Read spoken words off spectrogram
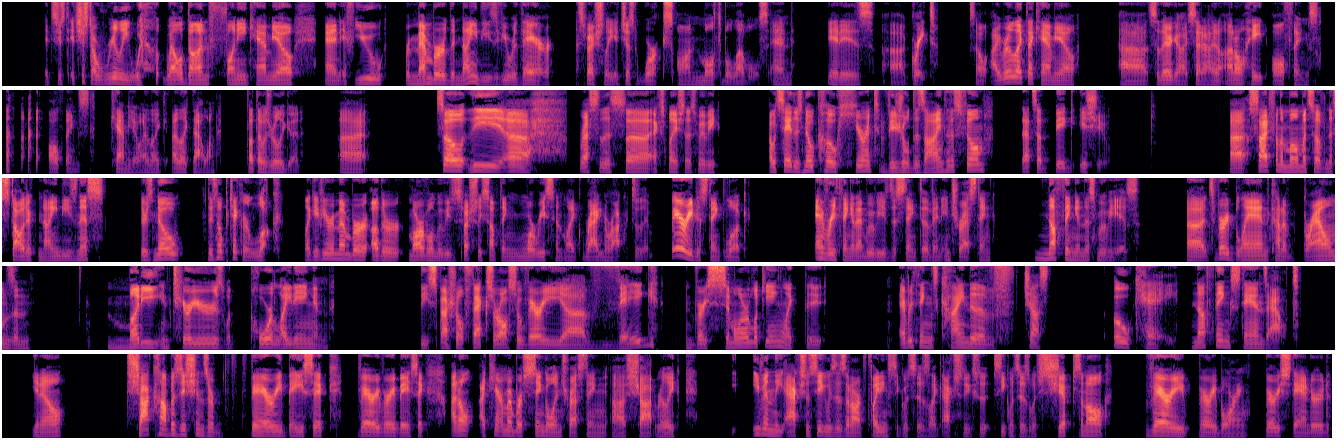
It's just. It's just a really well, well done, funny cameo. And if you remember the '90s, if you were there, especially, it just works on multiple levels, and it is uh, great. So I really like that cameo. Uh, so there you go. I said it. I don't, I don't hate all things, all things cameo. I like I like that one. Thought that was really good. Uh, so the uh, rest of this uh, explanation of this movie, I would say there's no coherent visual design to this film. That's a big issue. Uh, aside from the moments of nostalgic '90s-ness, there's no there's no particular look. Like if you remember other Marvel movies, especially something more recent like Ragnarok, which is a very distinct look, everything in that movie is distinctive and interesting. Nothing in this movie is. Uh, it's very bland, kind of browns and muddy interiors with poor lighting, and the special effects are also very uh, vague and very similar looking. Like the everything's kind of just okay. Nothing stands out. You know, shot compositions are very basic very very basic. I don't I can't remember a single interesting uh, shot really. Even the action sequences that aren't fighting sequences, like action sequences with ships and all, very very boring, very standard.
